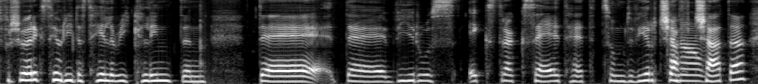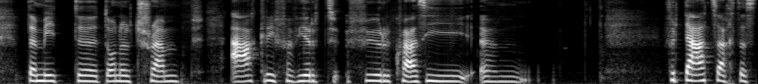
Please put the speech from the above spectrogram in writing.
die Verschwörungstheorie, dass Hillary Clinton den, den Virus extra gesehen hat, um die Wirtschaft genau. zu schaden, damit äh, Donald Trump angegriffen wird für quasi ähm, für die Tatsache, dass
